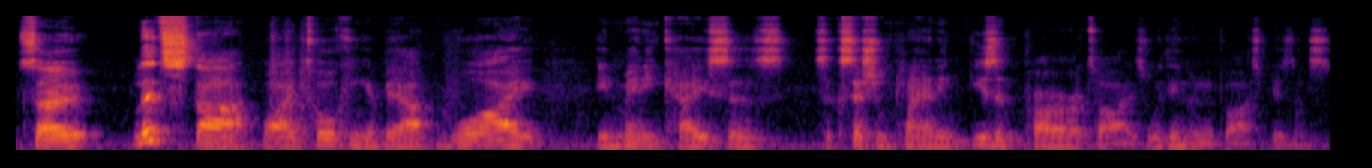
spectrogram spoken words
So, let's start by talking about why, in many cases, succession planning isn't prioritized within an advice business.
